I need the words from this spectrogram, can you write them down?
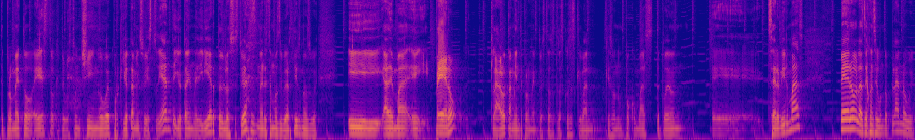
te prometo esto, que te gusta un chingo, güey, porque yo también soy estudiante, yo también me divierto, y los estudiantes merecemos divertirnos, güey. Y además, eh, pero, claro, también te prometo estas otras cosas que van, que son un poco más, te pueden eh, servir más, pero las dejo en segundo plano, güey.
